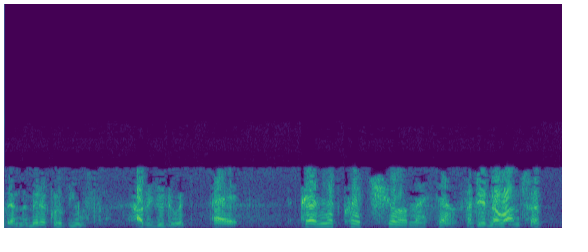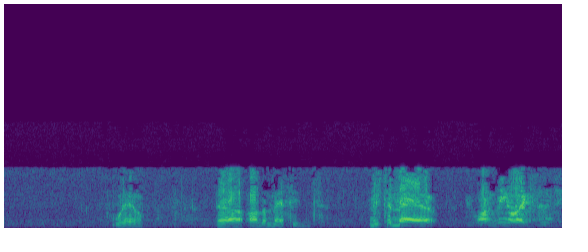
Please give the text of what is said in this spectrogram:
then, the miracle of youth. How did you do it? I, I am not quite sure myself. That is no answer. Well, there are other methods. Mr. Mayor, You want me, Your Excellency?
